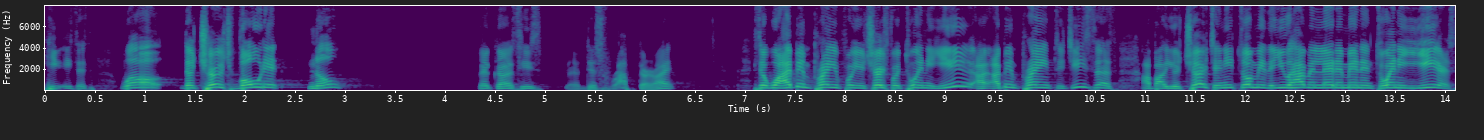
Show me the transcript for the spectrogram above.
he, he says, Well, the church voted no, because he's a disruptor, right? He said, Well, I've been praying for your church for 20 years. I, have been praying to Jesus about your church, and he told me that you haven't let him in in 20 years.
